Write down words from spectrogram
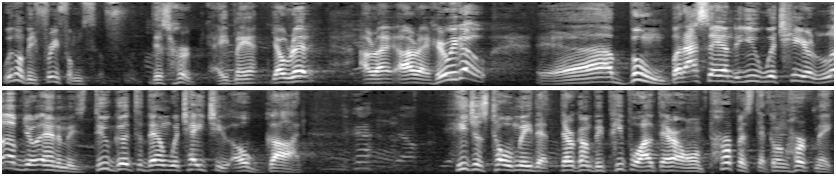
We're going to be free from this hurt. Amen. Y'all ready? All right, all right. Here we go. Yeah, boom. But I say unto you which hear, love your enemies, do good to them which hate you. Oh God. He just told me that there are going to be people out there on purpose that are going to hurt me.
